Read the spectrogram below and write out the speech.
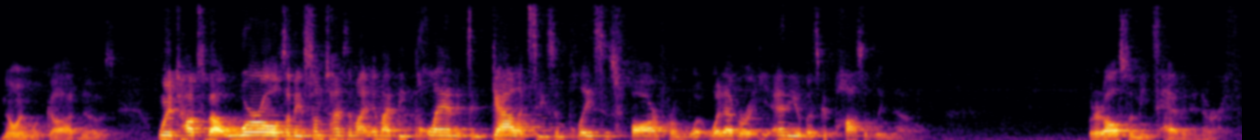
knowing what God knows. When it talks about worlds, I mean, sometimes it might, it might be planets and galaxies and places far from what, whatever any of us could possibly know. But it also means heaven and earth.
